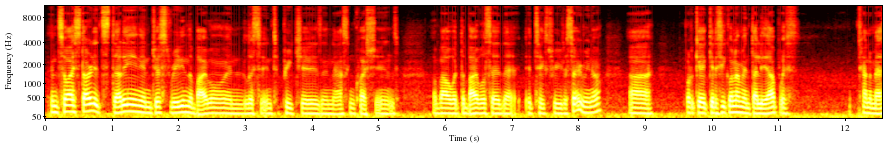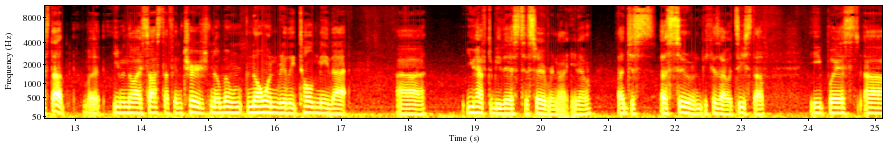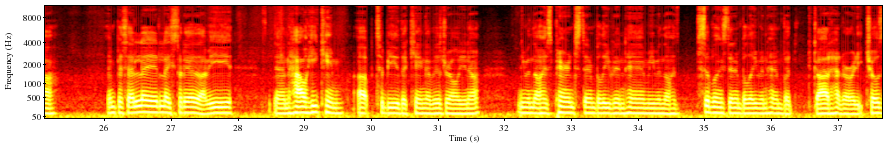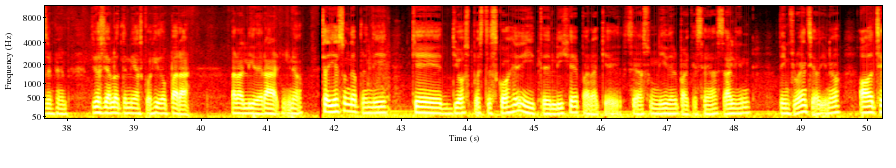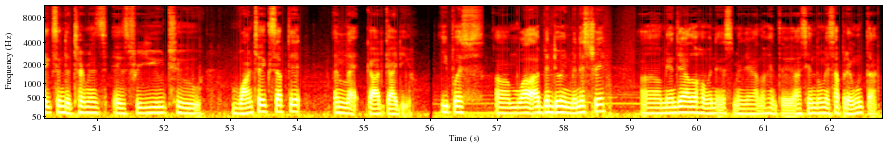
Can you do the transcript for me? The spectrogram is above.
And so I started studying and just reading the Bible and listening to preaches and asking questions about what the Bible said that it takes for you to serve, you know? Uh, porque crecí con la mentalidad, pues, kind of messed up. But even though I saw stuff in church, no one, no one really told me that uh, you have to be this to serve or not, you know. I just assumed because I would see stuff. Y pues uh, empecé a leer la historia de David and how he came up to be the king of Israel, you know. Even though his parents didn't believe in him, even though his siblings didn't believe in him, but God had already chosen him. Dios ya lo tenía escogido para, para liderar, you know. Ahí es donde aprendí que Dios pues te escoge y te elige para que seas un líder, para que seas alguien de influencia, you know? All it takes and determines is for you to want to accept it and let God guide you. Y pues, um, while I've been doing ministry, uh, me han llegado jóvenes, me han llegado gente haciéndome esa pregunta,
